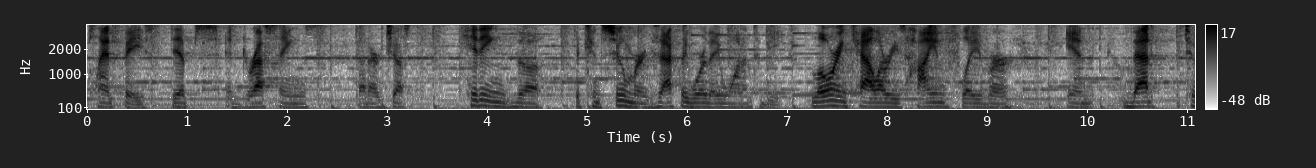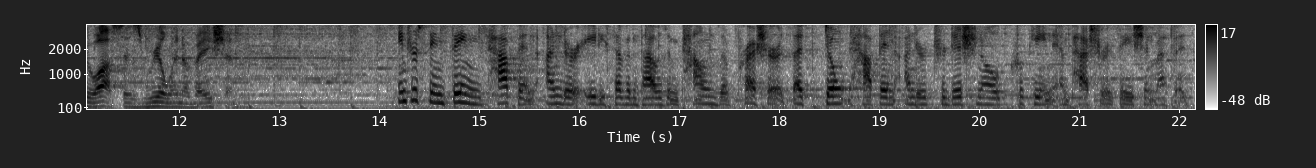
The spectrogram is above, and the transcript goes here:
plant-based dips and dressings that are just hitting the, the consumer exactly where they want it to be. Lowering calories, high in flavor, and that to us is real innovation. Interesting things happen under 87,000 pounds of pressure that don't happen under traditional cooking and pasteurization methods.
